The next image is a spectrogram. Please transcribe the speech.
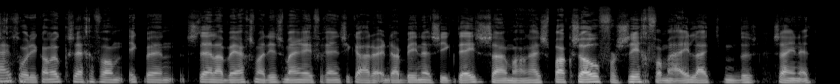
uitgevoerd worden. Je kan ook zeggen van, ik ben Stella Bergsma, dit is mijn referentiekader. En daarbinnen zie ik deze samenhang. Hij sprak zo voor zich van mij, lijkt me dus, zei je net.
